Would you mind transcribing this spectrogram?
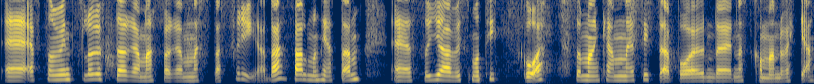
Eh, eftersom vi inte slår upp dörrarna förrän nästa fredag för allmänheten eh, så gör vi små tittskåp som man kan eh, titta på under nästkommande vecka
